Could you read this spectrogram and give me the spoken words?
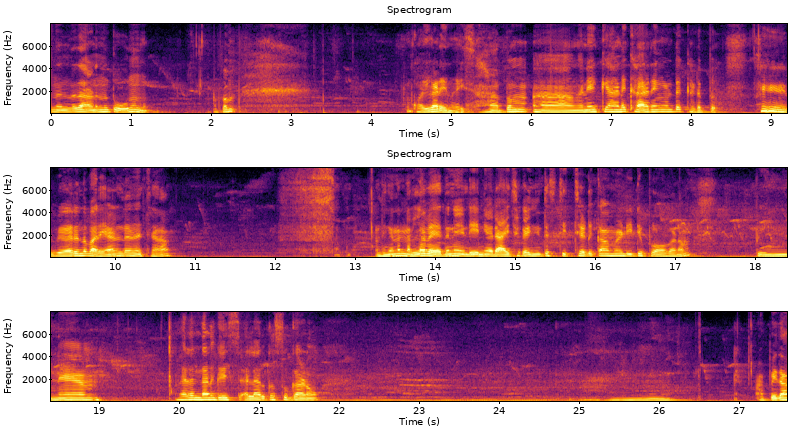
നിന്നതാണെന്ന് തോന്നുന്നു. അപ്പം കൊയ് കടയുന്നു കൈസ് അപ്പം അങ്ങനെയൊക്കെയാണ് കാര്യങ്ങളുടെ കിടപ്പ്. വേറെന്ത് പറയാനുള്ളതെന്ന് വെച്ചാൽ അതിങ്ങനെ നല്ല വേദനയുണ്ട്. ഇനി ഒരാഴ്ച കഴിഞ്ഞിട്ട് സ്റ്റിച്ച് എടുക്കാൻ വേണ്ടിയിട്ട് പോകണം. പിന്നെ വേറെ എന്താണ് ഗൈസ്? എല്ലാവർക്കും സുഖമാണോ അപ്പോൾ ഇതാ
